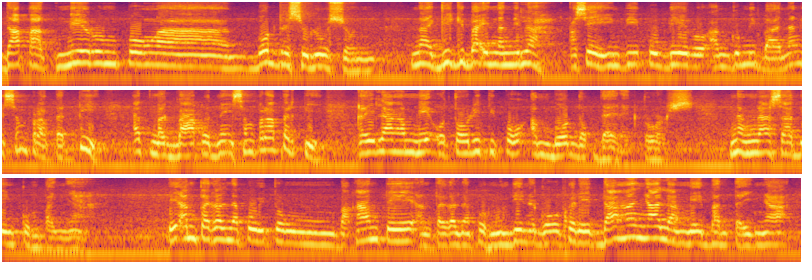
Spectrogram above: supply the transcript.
dapat meron pong ah, board resolution na gigibain na nila kasi hindi po biro ang gumiba ng isang property at magbakod ng isang property. Kailangan may authority po ang board of directors ng nasabing kumpanya. Eh, ang tagal na po itong bakante, ang tagal na po hindi nag-ooperate. Dangan nga lang may bantay nga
